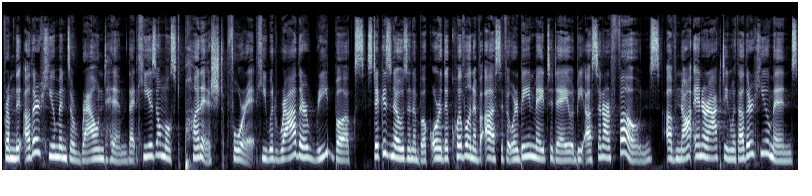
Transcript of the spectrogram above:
from the other humans around him that he is almost punished for it. He would rather read books, stick his nose in a book, or the equivalent of us, if it were being made today, it would be us and our phones of not interacting with other humans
